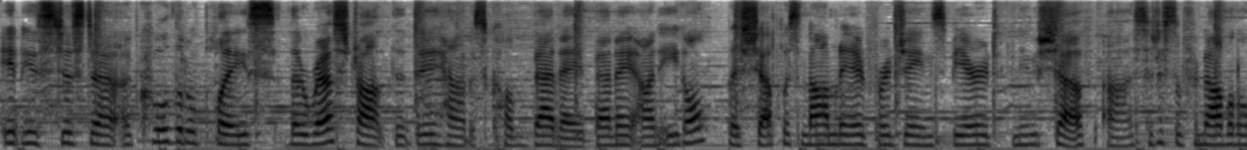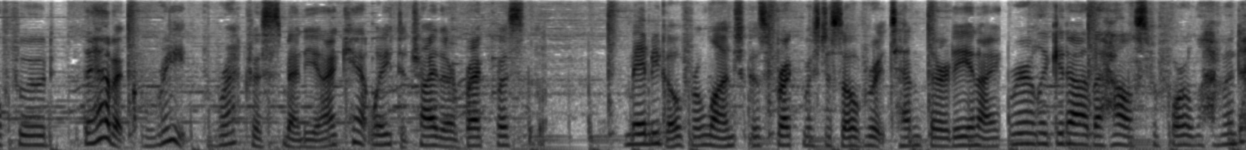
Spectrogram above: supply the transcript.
It is just a, a, cool little place. The restaurant that they have is called Benne, Benne on Eagle. The chef was nominated for James Beard, new chef. Uh, so just a phenomenal food. They have a great breakfast menu. I can't wait to try their breakfast maybe go for lunch because breakfast is over at 10.30 and I rarely get out of the house before 11.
